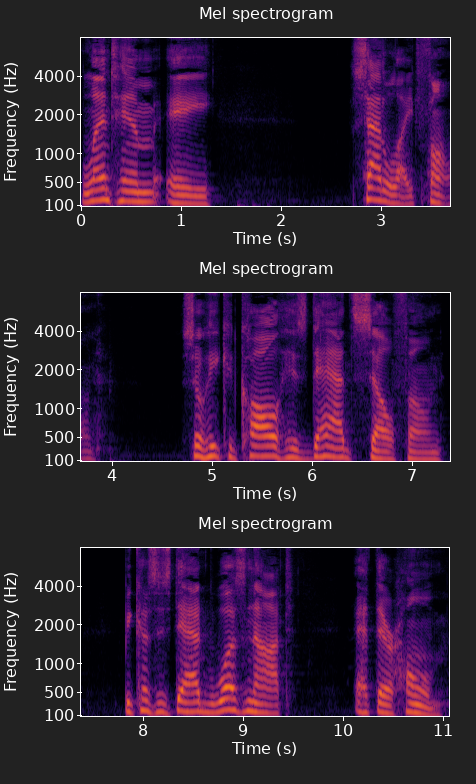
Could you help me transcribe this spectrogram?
lent him a satellite phone so he could call his dad's cell phone because his dad was not at their home.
